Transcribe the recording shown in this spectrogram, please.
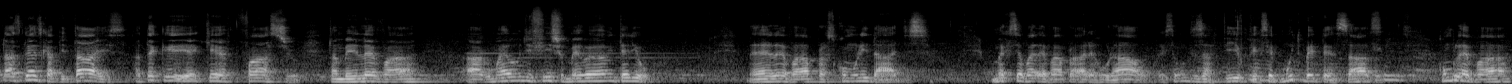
nas grandes capitais, até que, que é fácil também levar água, mas o difícil mesmo é o interior, né? levar para as comunidades. Como é que você vai levar para a área rural? Esse é um desafio que tem que ser muito bem pensado. Sim. Como levar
